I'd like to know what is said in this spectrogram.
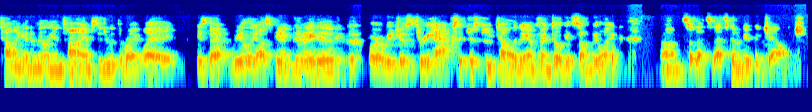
telling it a million times to do it the right way is that really us being yeah, creative or are we just three hacks that just keep telling the damn thing until it gets something we like um, so that's that's going to be a big challenge.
